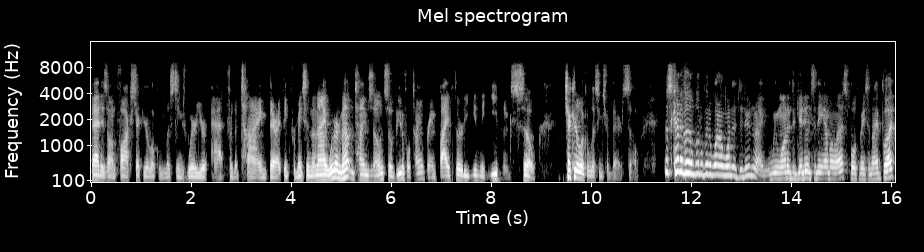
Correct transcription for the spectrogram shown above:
that is on Fox. Check your local listings where you're at for the time there. I think for Mason and I, we're in Mountain Time Zone, so beautiful time frame, 5:30 in the evening. So check your local listings from there. So that's kind of a little bit of what I wanted to do tonight. We wanted to get into the MLS, both Mason and I, but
